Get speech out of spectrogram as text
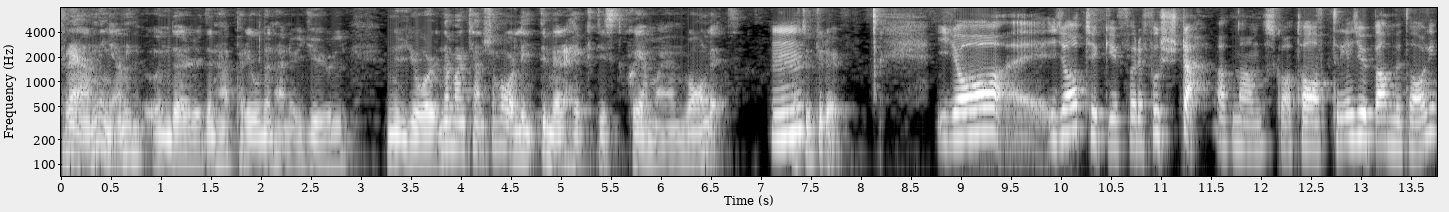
träningen under den här perioden här nu, jul, nyår, när man kanske har lite mer hektiskt schema än vanligt. Mm. Vad tycker du? Ja, jag tycker för det första att man ska ta tre djupa andetag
